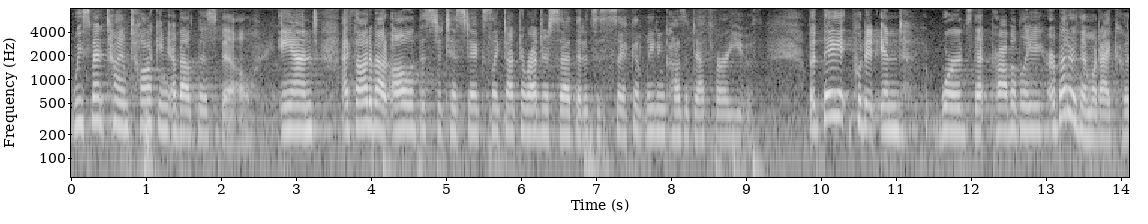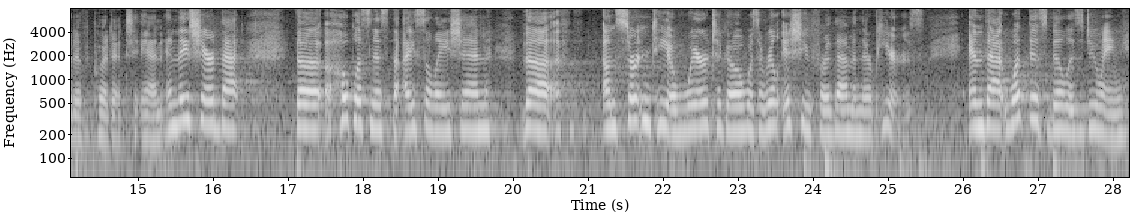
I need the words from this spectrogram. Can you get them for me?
we spent time talking about this bill. And I thought about all of the statistics, like Dr. Rogers said, that it's the second leading cause of death for our youth. But they put it in words that probably are better than what I could have put it in. And they shared that the hopelessness, the isolation, the uncertainty of where to go was a real issue for them and their peers. And that what this bill is doing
